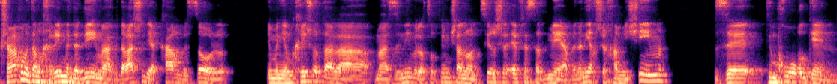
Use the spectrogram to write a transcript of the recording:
כשאנחנו מתמחרים מדדים, ההגדרה של יקר וזול, אם אני אמחיש אותה למאזינים ולצופים שלנו על ציר של 0 עד 100, ונניח ש-50 זה תמחור הוגן,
